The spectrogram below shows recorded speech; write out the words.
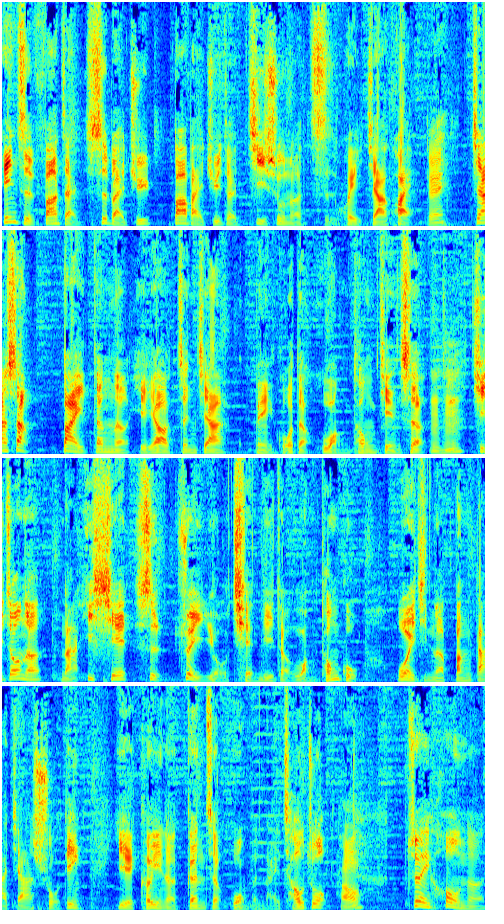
因此发展四百 G、八百 G 的技术呢只会加快。对，加上拜登呢也要增加美国的网通建设。嗯哼，其中呢哪一些是最有潜力的网通股？我已经呢帮大家锁定。也可以呢，跟着我们来操作。好，最后呢，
